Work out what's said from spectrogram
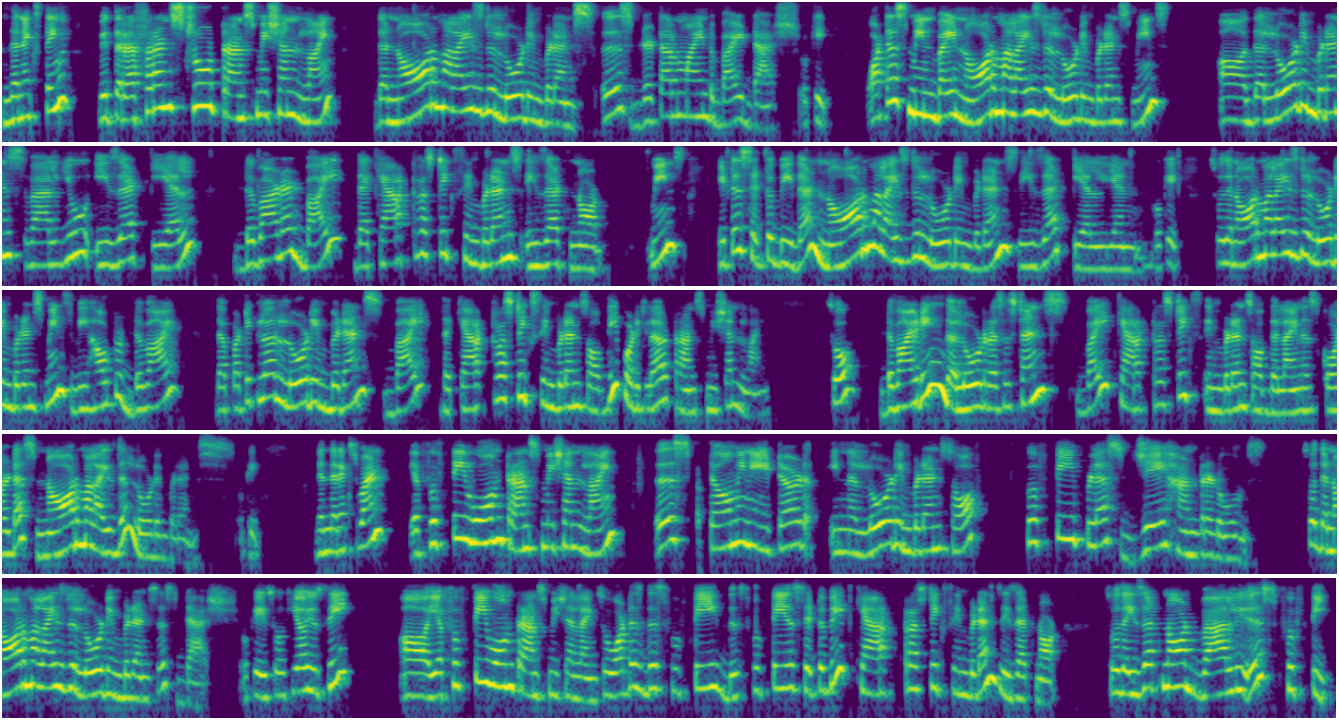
The next thing with reference to transmission line, the normalized load impedance is determined by dash. Okay. What is mean by normalized load impedance means uh, the load impedance value is at L divided by the characteristics impedance is at naught means it is said to be the normalized load impedance is at Ln. Okay. So the normalized load impedance means we have to divide the particular load impedance by the characteristics impedance of the particular transmission line. So dividing the load resistance by characteristics impedance of the line is called as normalized load impedance. Okay. Then the next one, a 50 ohm transmission line is terminated in a load impedance of 50 plus j 100 ohms. So the normalized load impedance is dash. Okay, so here you see uh, a 50 ohm transmission line. So what is this 50? This 50 is said to be characteristics impedance is at naught. So the Z naught value is 50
